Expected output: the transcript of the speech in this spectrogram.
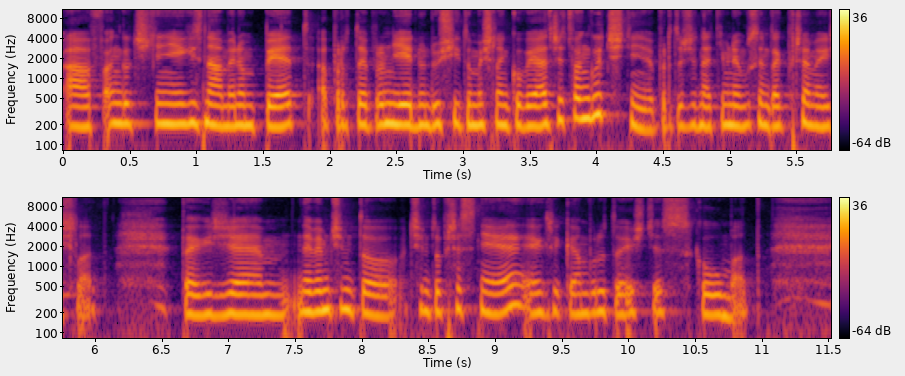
a v angličtině jich znám jenom pět a proto je pro mě jednodušší tu myšlenku vyjádřit v angličtině, protože nad tím nemusím tak přemýšlet. Takže nevím, čím to, čím to přesně je, jak říkám, budu to ještě zkoumat. Uh,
